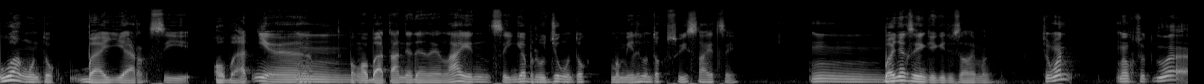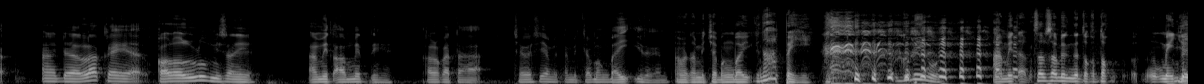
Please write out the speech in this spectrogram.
uang untuk bayar si obatnya, Hmm. pengobatannya dan lain-lain sehingga berujung untuk memilih untuk suicide sih. Hmm. Banyak sih yang kayak gitu soalnya emang. Cuman maksud gua adalah kayak kalau lu misalnya amit-amit nih, kalau kata cewek sih amit-amit cabang bayi gitu kan. Amit amit cabang bayi. Kenapa ya? Gue bingung. Amit sambil, sambil ngetok-ngetok meja.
